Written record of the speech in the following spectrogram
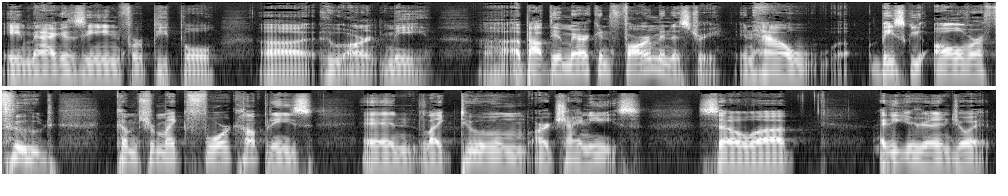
a magazine for people uh, who aren't me, uh, about the American farm industry and how uh, basically all of our food comes from like four companies, and like two of them are Chinese. So uh, I think you're going to enjoy it.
